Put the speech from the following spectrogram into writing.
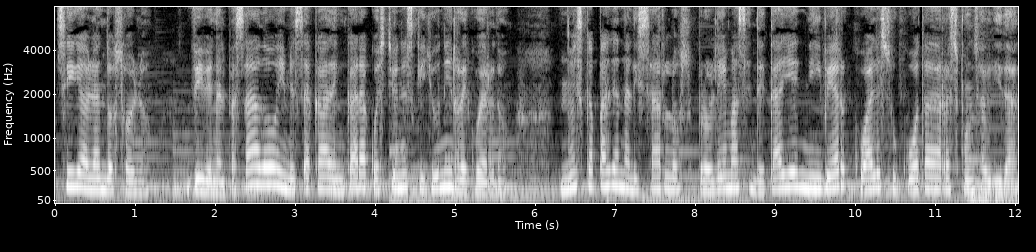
sigue hablando solo, vive en el pasado y me saca de en cara cuestiones que yo ni recuerdo. No es capaz de analizar los problemas en detalle ni ver cuál es su cuota de responsabilidad,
